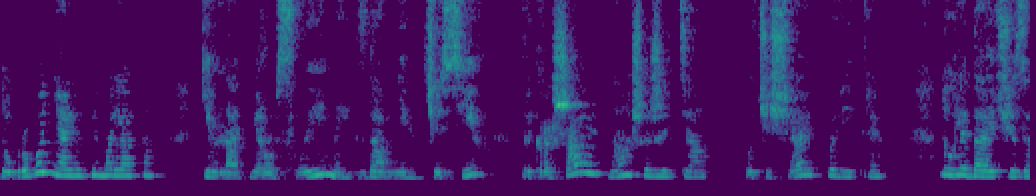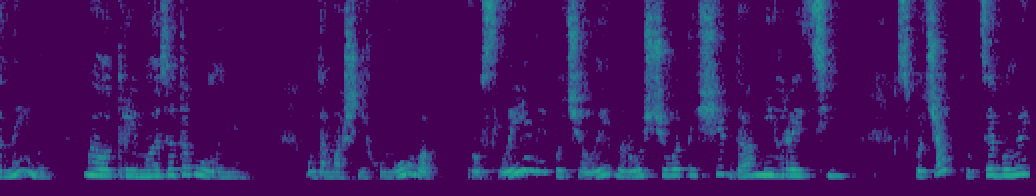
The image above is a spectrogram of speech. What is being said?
Доброго дня, любі малята! Кімнатні рослини з давніх часів прикрашають наше життя, очищають повітря. Доглядаючи за ними, ми отримуємо задоволення. У домашніх умовах рослини почали вирощувати ще в давній Греції. Спочатку це були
